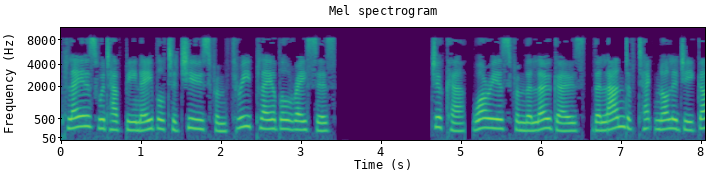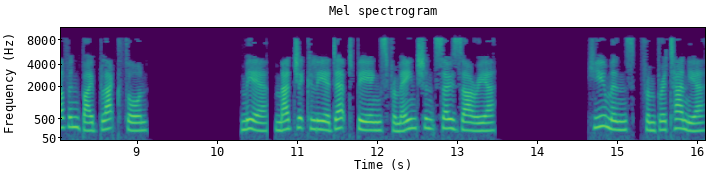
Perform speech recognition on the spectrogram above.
Players would have been able to choose from three playable races. Juka, warriors from the Logos, the land of technology governed by Blackthorn. Meer, magically adept beings from ancient Sosaria Humans, from Britannia,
